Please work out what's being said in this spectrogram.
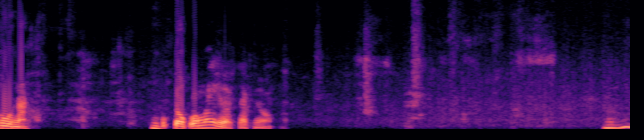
สู้ๆนะตกลงไม่เหรอจากพี่น้องอืม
